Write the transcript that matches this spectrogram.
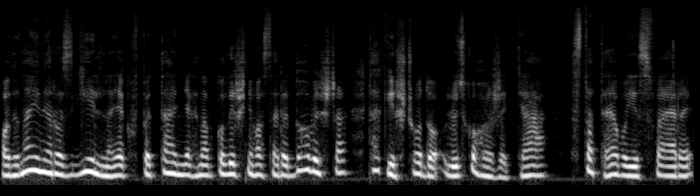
одна й нероздільна як в питаннях навколишнього середовища, так і щодо людського життя, статевої сфери,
